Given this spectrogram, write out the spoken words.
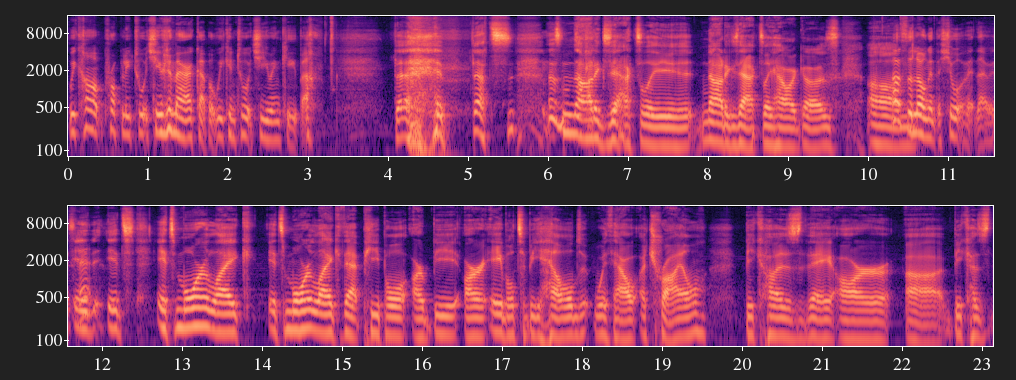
we can't properly torture you in America, but we can torture you in Cuba. that that's that's not exactly not exactly how it goes. Um, That's the long and the short of it, though, isn't it? it, it's it's more like it's more like that people are be are able to be held without a trial because they are uh, because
